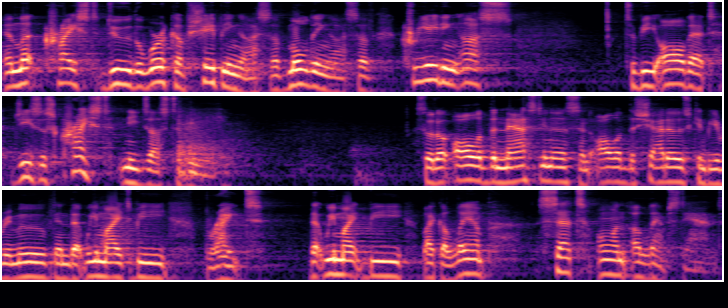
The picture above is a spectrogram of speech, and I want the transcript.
and let Christ do the work of shaping us, of molding us, of creating us to be all that Jesus Christ needs us to be. So that all of the nastiness and all of the shadows can be removed and that we might be bright, that we might be like a lamp set on a lampstand.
